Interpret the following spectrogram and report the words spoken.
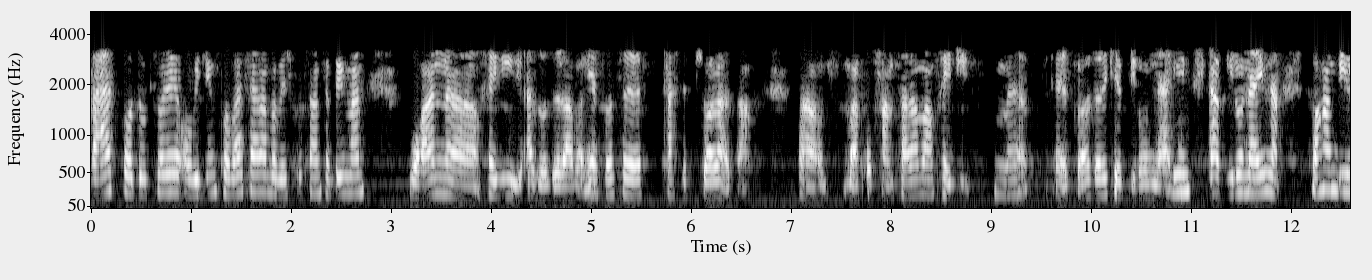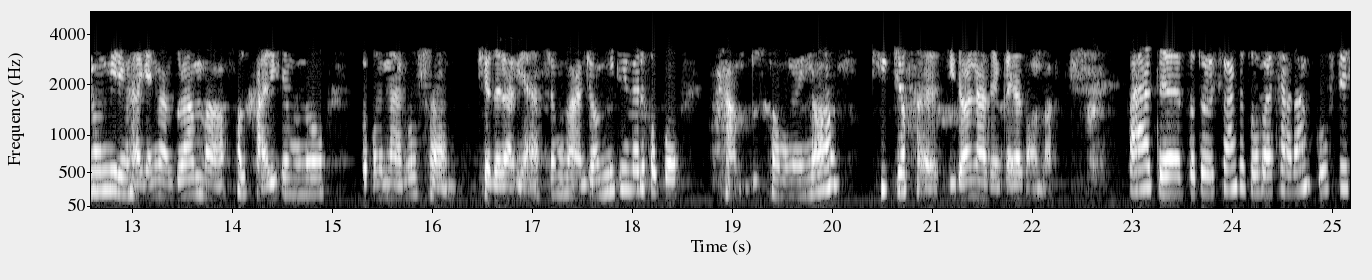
بعد با دکتر اویجین صحبت کردم و بهش گفتم که ببین من واقعا خیلی از روانی احساس تحت فشار هستم. و خب همسرم هم خیلی اصرار داره که بیرون نریم. نه بیرون نریم نه. ما هم بیرون میریم یعنی منظورم حال خریدمون رو به قول معروف پیاده روی اصرمون رو انجام میدیم. ولی خب با هم دوستامون اینا هیچ جا دیدار نداریم غیر از آنلاین. بعد با دکترم که صحبت کردم گفتش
